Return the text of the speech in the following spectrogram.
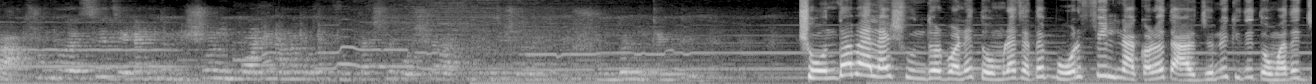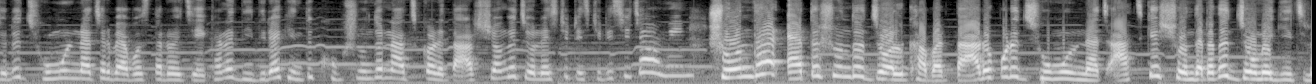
বাথরুম রয়েছে, যেটা কিন্তু ভীষণ ইম্পর্টেন্ট আমরা কোথাও ঘুরতে আসলে পরিষ্কার বাথরুম রয়েছে সেটা কিন্তু সুন্দর নিট সন্ধ্যাবেলায় সুন্দরবনে তোমরা যাতে বোর ফিল না করো, তার জন্য কিন্তু তোমাদের জন্য ঝুমুর নাচের ব্যবস্থা রয়েছে। এখানে দিদিরা কিন্তু খুব সুন্দর নাচ করে, তার সঙ্গে চলে এসছে টেস্টি টেস্টি চাউমিন। সন্ধ্যার এত সুন্দর জল খাবার তার উপরে ঝুমুর নাচ, আজকের সন্ধ্যাটা তো জমে গিয়েছিল।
